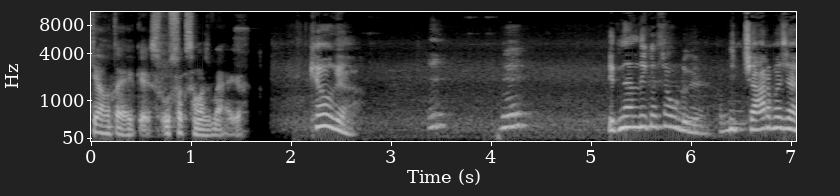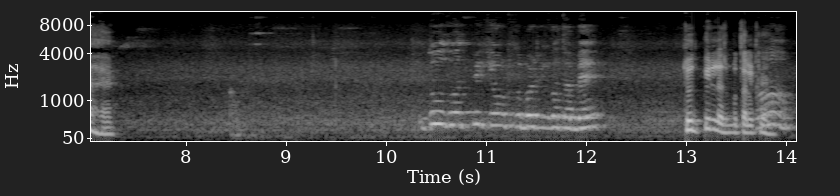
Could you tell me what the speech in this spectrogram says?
क्या होता है केस उस वक्त समझ में आएगा। क्या हो गया? इतना जल्दी कैसे उठ गए? अभी चार बजा है। दूध दूध पी के उठ के बैठ के कहता बे? दूध पी लस बोतल के। हाँ।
